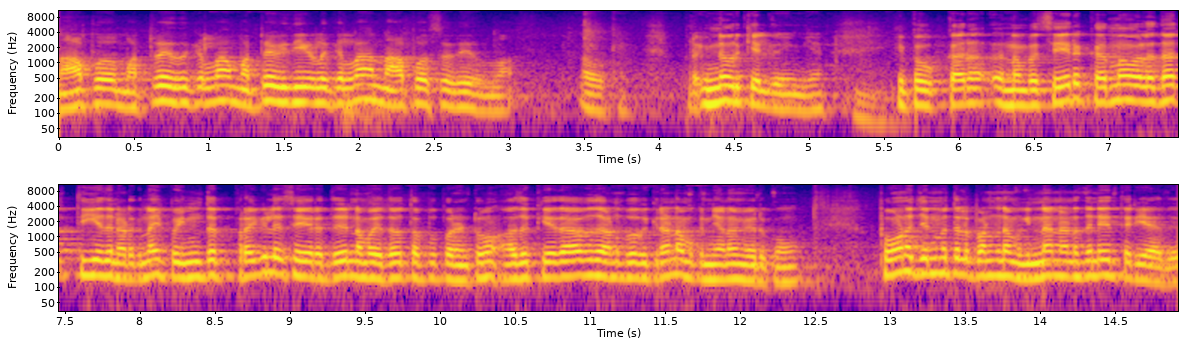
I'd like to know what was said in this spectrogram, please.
நாற்பது மற்ற இதுக்கெல்லாம் மற்ற விதிகளுக்கெல்லாம் நாற்பது சதவீதம் தான். ஓகே இன்னொரு கேள்வி வைங்க இப்போ கர் நம்ம செய்கிற கர்மாவில் தான் தீயது நடக்குன்னா இப்போ இந்த பிறவியில் செய்கிறது நம்ம ஏதோ தப்பு பண்ணிட்டோம் அதுக்கு ஏதாவது அனுபவிக்கிறா நமக்கு ஞானம் இருக்கும். போன ஜென்மத்தில் பண்ணது நமக்கு என்ன நடந்துனே தெரியாது.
